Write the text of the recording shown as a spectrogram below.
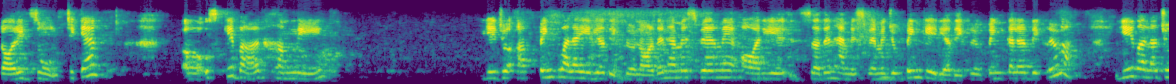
टॉरिड जोन ठीक है? उसके बाद हमने ये जो आप पिंक वाला एरिया देख रहे हो नॉर्दर्न हेमिस्फेयर में और ये सदर्न हेमिस्फेयर में जो पिंक एरिया देख रहे हो पिंक कलर देख रहे हो ना? ये वाला जो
